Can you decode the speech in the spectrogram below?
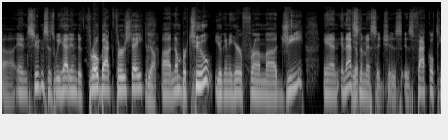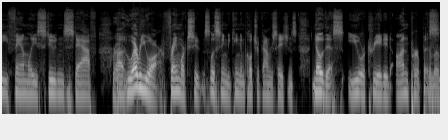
Uh, and students, as we head into Throwback Thursday, yeah. Uh, number two, you're going to hear from uh, G, and and that's yep. the message: is is faculty, families, students, staff, uh, right. whoever you are, framework students listening to Kingdom Culture Conversations, know this: you were created on purpose.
